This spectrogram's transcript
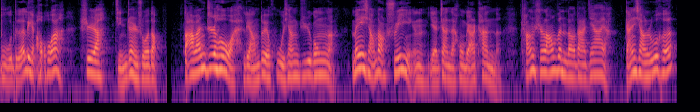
不得了啊！是啊，锦镇说道。打完之后啊，两队互相鞠躬啊。没想到水影也站在后边看呢。长十郎问到大家呀，感想如何？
